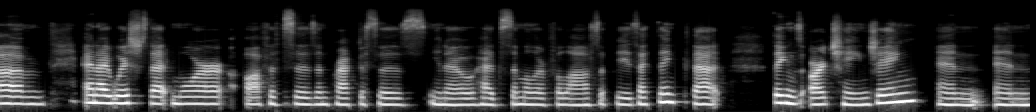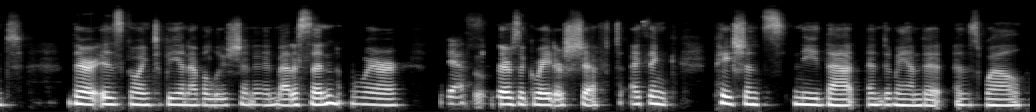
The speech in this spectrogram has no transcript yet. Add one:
Um, and i wish that more offices and practices you know had similar philosophies. I think that things are changing and and there is going to be an evolution in medicine where yes. there's a greater shift. I think patients need that and demand it as well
